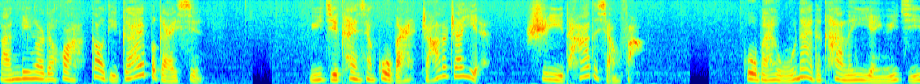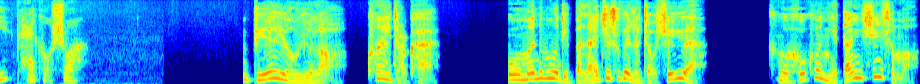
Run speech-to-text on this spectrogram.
蓝冰儿的话到底该不该信？于吉看向顾白，眨了眨眼，示意他的想法。顾白无奈的看了一眼于吉，开口说：“别犹豫了，快点开！我们的目的本来就是为了找薛岳，更何况你担心什么？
